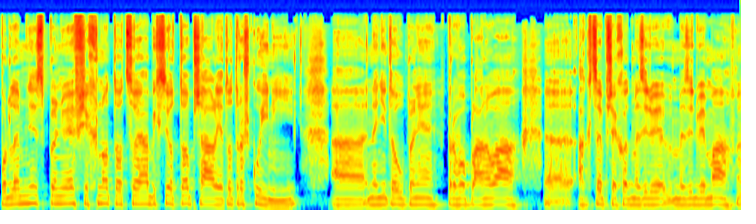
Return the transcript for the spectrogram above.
podle mě splňuje všechno to, co já bych si od toho přál. Je to trošku jiný. Není to úplně prvoplánová eh, akce, přechod mezi, dvě, mezi dvěma eh,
